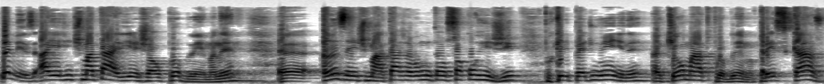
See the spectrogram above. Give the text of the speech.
Beleza, aí a gente mataria já o problema, né? É, antes da gente matar, já vamos então só corrigir, porque ele pede o N, né? Aqui eu mato o problema. Para esse caso,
